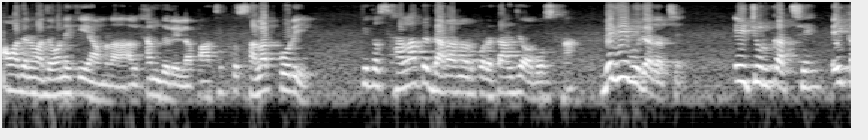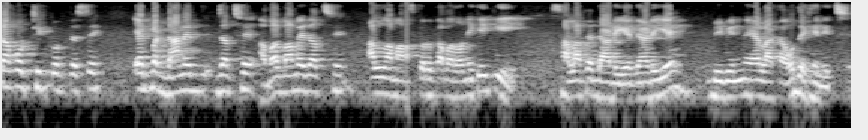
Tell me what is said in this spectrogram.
আমাদের মাঝে অনেকেই আমরা, আলহামদুলিল্লাহ, পাঁচ তো সালাত পড়ি, কিন্তু সালাতে দাঁড়ানোর পরে তার যে অবস্থা, দেখেই বোঝা যাচ্ছে। এই চুল কাচ্ছে এই কাপড় ঠিক করতেছে, একবার ডানে যাচ্ছে, আবার বামে যাচ্ছে। আল্লাহ মাফ করুক, আবার অনেকেই কি সালাতে দাঁড়িয়ে দাঁড়িয়ে বিভিন্ন এলাকাও দেখে নিচ্ছে।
